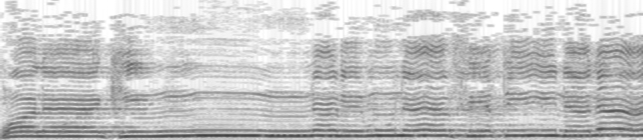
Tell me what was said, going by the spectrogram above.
ولكن المنافقين لا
